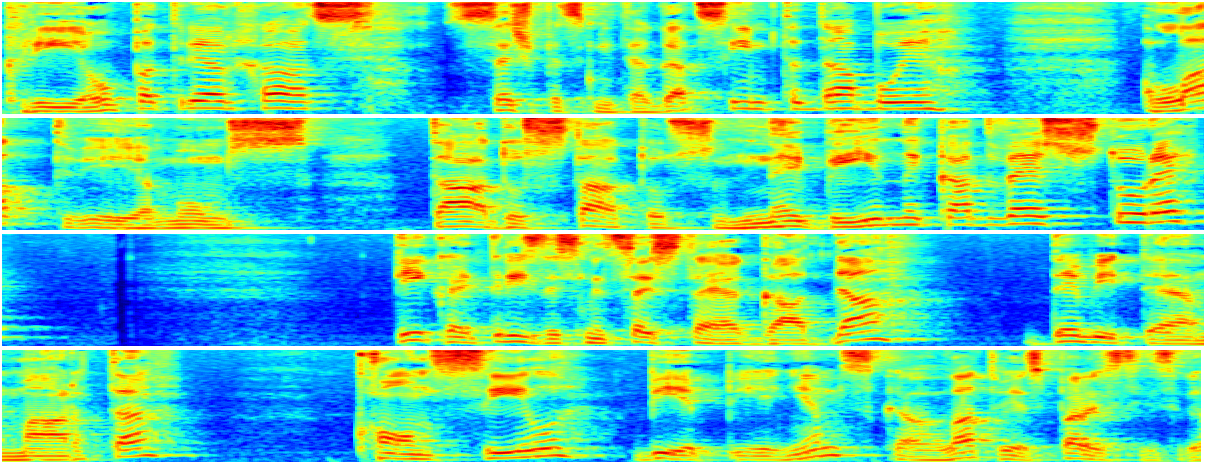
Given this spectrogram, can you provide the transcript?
Krievu patriarchāts, 16. gadsimta dabūja. Latvija mums tādu statusu nebija nekad vēsturē. Tikai 36. gadā, 9. martā, koncila bija pieņemts, ka Latvijas Pareizticīgā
